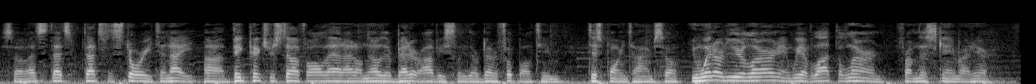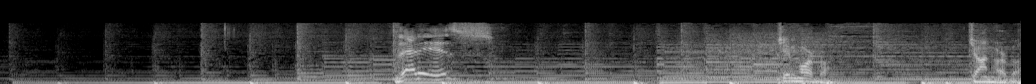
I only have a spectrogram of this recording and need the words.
So that's that's that's the story tonight. Uh, big picture stuff, all that. I don't know. They're better. Obviously, they're a better football team at this point in time. So you win or you learn, and we have a lot to learn from this game right here. That is Jim Harbaugh. John Harbaugh.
